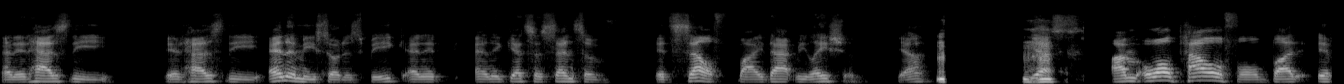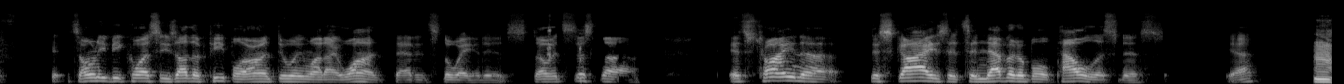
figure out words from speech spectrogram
and it has the it has the enemy, so to speak, and it and it gets a sense of itself by that relation. Yeah. Mhm. Yes. I'm all powerful, but if it's only because these other people aren't doing what I want that it's the way it is. So it's just uh it's trying to disguise its inevitable powerlessness. Yeah. Mm.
